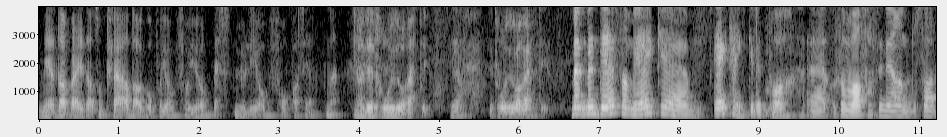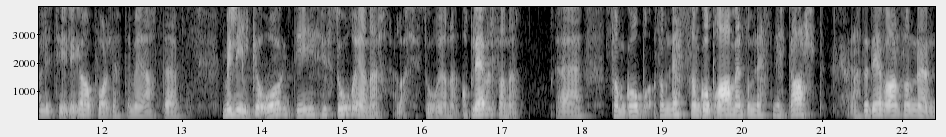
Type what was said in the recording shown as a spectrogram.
medarbeidere som hver dag går på jobb for å gjøre best mulig jobb for pasientene. Ja, Det tror jeg du har rett i. Ja. Det tror jeg du har rett i. Men, men det som jeg, eh, jeg, tenker litt på, eh, som var fascinerende Du sa det litt tidligere, Pål, dette med at eh, vi liker òg de historiene, eller ikke historiene, opplevelsene eh, som, går, som, nest, som, går, bra, men som nesten gikk galt. At det var en sånn en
